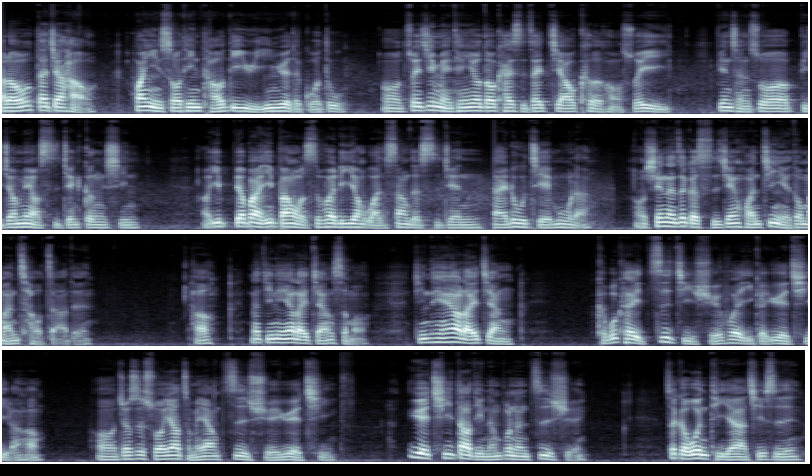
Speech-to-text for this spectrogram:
Hello，大家好，欢迎收听陶笛与音乐的国度。哦，最近每天又都开始在教课哈，所以变成说比较没有时间更新。哦，一要不然一般我是会利用晚上的时间来录节目了。哦，现在这个时间环境也都蛮嘈杂的。好，那今天要来讲什么？今天要来讲可不可以自己学会一个乐器了哈？哦，就是说要怎么样自学乐器？乐器到底能不能自学？这个问题啊，其实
